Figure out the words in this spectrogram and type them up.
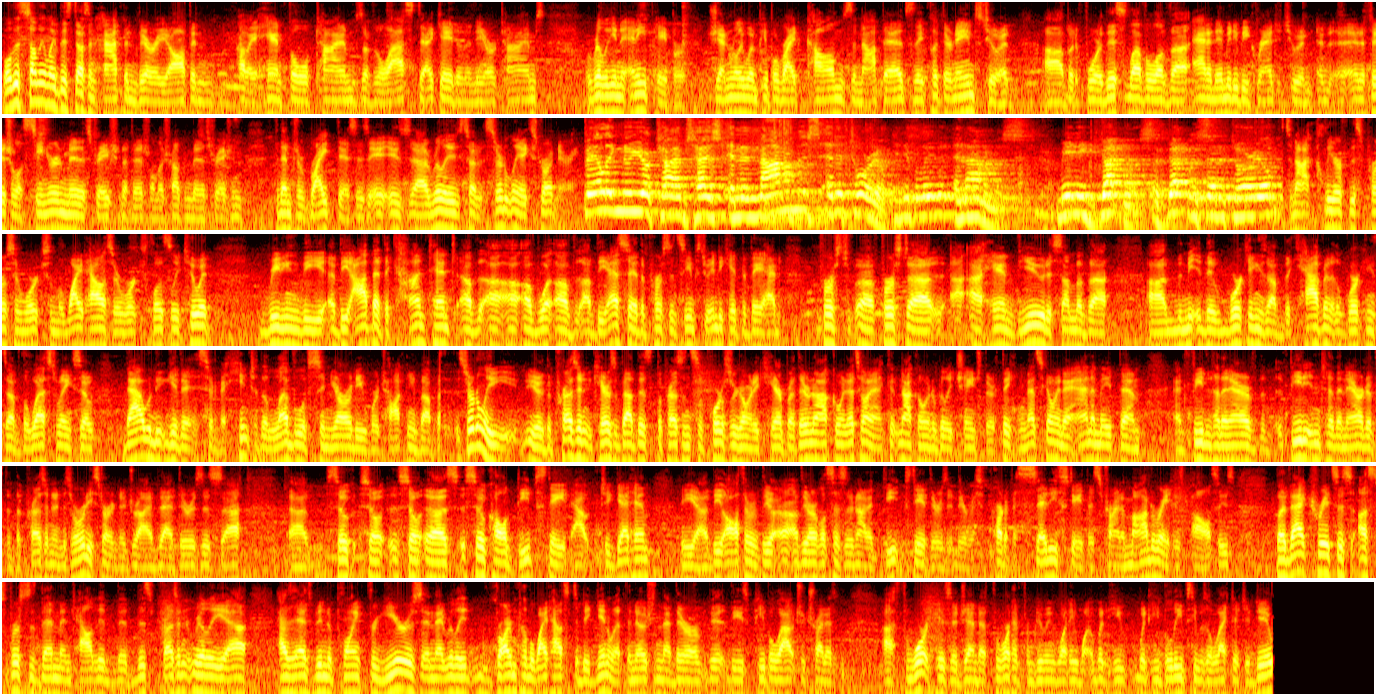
Well, this something like this doesn't happen very often, probably a handful of times over the last decade in the New York Times or really in any paper. Generally, when people write columns and op-eds, they put their names to it. Uh, but for this level of uh, anonymity to be granted to an, an, an, official, a senior administration official in the Trump administration, for them to write this is, is uh, really sort of, certainly extraordinary. Failing New York Times has an anonymous editorial. Can you believe it? Anonymous meaning gutless, a gutless editorial. It's not clear if this person works in the White House or works closely to it. Reading the uh, the op-ed, the content of uh, of what of, of the essay, the person seems to indicate that they had first uh, first uh, a hand view to some of the uh, the, the, workings of the cabinet, the workings of the West Wing. So that would give a sort of a hint to the level of seniority we're talking about. But certainly, you know, the president cares about this. The president's supporters are going to care, but they're not going. That's going to, not going to really change their thinking. That's going to animate them and feed into the narrative. Feed into the narrative that the president is already starting to drive. That there is this. Uh, uh, so so so uh, so-called deep state out to get him. The uh, the author of the of the article says they're not a deep state. There's they're part of a steady state that's trying to moderate his policies. But that creates this us versus them mentality that this president really uh, has has been deploying for years, and that really brought him to the White House to begin with. The notion that there are th- these people out to try to uh, thwart his agenda, thwart him from doing what he what he what he believes he was elected to do.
